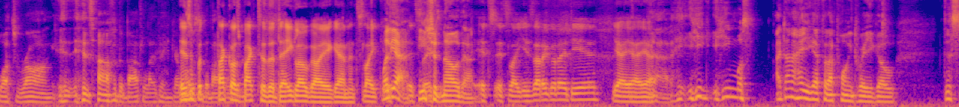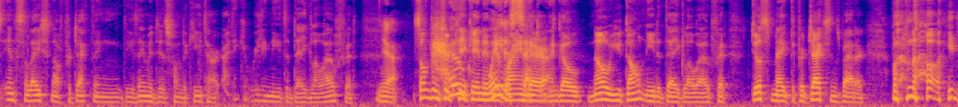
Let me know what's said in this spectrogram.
what's wrong is, is half of the battle. I think. is it? But the that goes back to the Dayglow guy again. It's like, Well, it's- yeah, it's- he it's- should know that. It's it's like, is that a good idea? Yeah, yeah, yeah. yeah, he, he he must. I don't know how you get to that point where you go. This installation of projecting these images from the keytar, I think it really needs a Dayglow outfit. yeah. Something should How- kick in in wait your brain there and go, no, you don't need a day glow outfit. Just make the projections better. But no, he,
